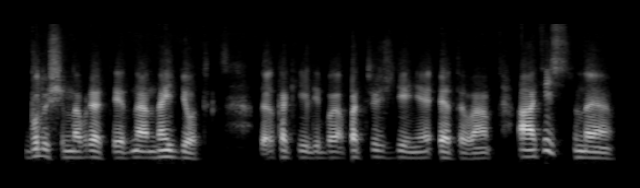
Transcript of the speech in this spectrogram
будущем навряд ли найдет э, какие-либо подтверждения этого. А отечественная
